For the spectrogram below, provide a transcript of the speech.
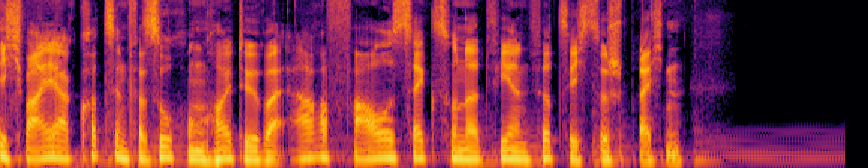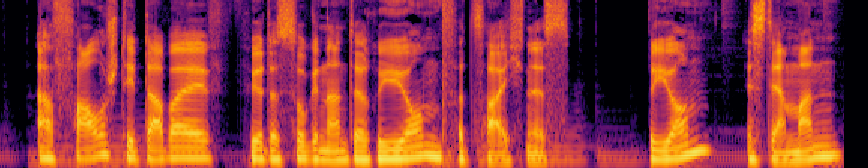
Ich war ja kurz in Versuchung, heute über RV 644 zu sprechen. RV steht dabei für das sogenannte Riom-Verzeichnis. Riom ist der Mann,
